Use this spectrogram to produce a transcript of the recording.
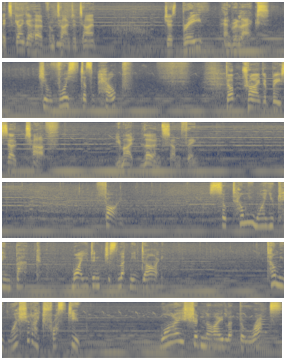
It's going to hurt from time to time. Just breathe and relax. Your voice doesn't help. Stop trying to be so tough. You might learn something. Fine. So tell me why you came back. Why you didn't just let me die. Tell me, why should I trust you? Why shouldn't I let the rats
